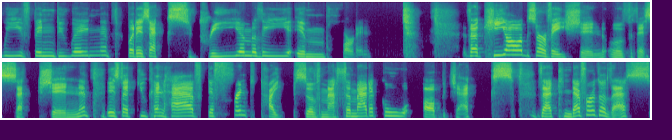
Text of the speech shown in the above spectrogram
we've been doing, but is extremely important. The key observation of this section is that you can have different types of mathematical objects that nevertheless,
